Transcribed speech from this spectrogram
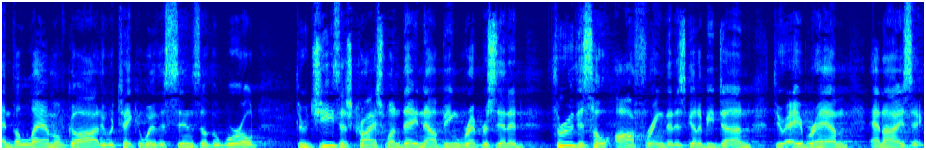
and the Lamb of God who would take away the sins of the world through Jesus Christ one day now being represented through this whole offering that is going to be done through Abraham and Isaac.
